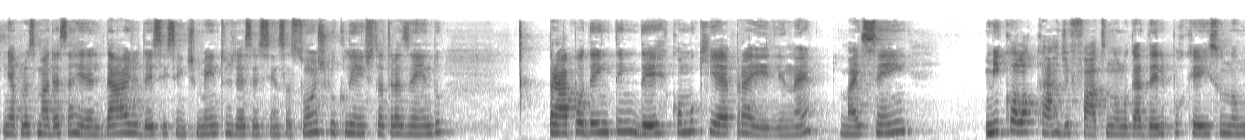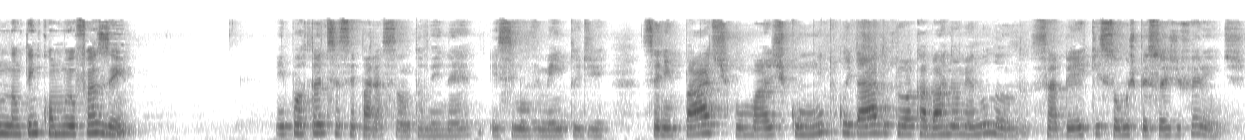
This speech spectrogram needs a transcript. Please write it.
me aproximar dessa realidade, desses sentimentos, dessas sensações que o cliente está trazendo, para poder entender como que é para ele, né? Mas sem me colocar de fato no lugar dele, porque isso não, não tem como eu fazer. É importante essa separação também, né? Esse movimento de ser empático, mas com muito cuidado para eu acabar não me anulando. Saber que somos pessoas diferentes.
